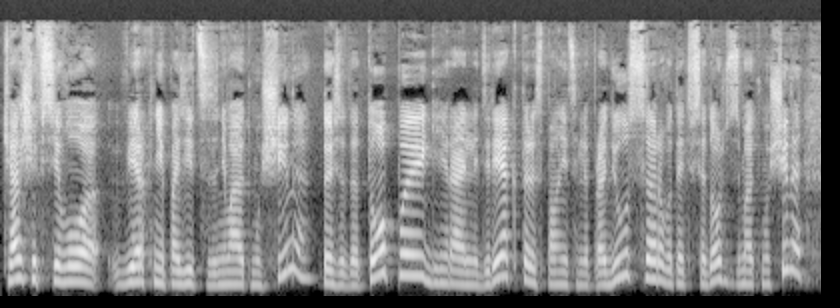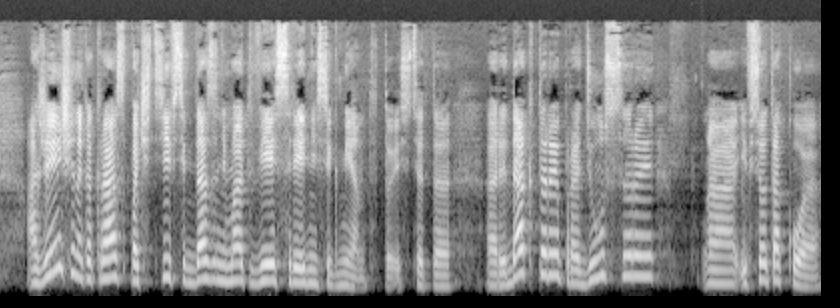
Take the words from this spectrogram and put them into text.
чаще всего верхние позиции занимают мужчины, то есть это топы, генеральный директор, исполнительный продюсер, вот эти все должности занимают мужчины, а женщины как раз почти всегда занимают весь средний сегмент, то есть это а, редакторы, продюсеры а, и все такое.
